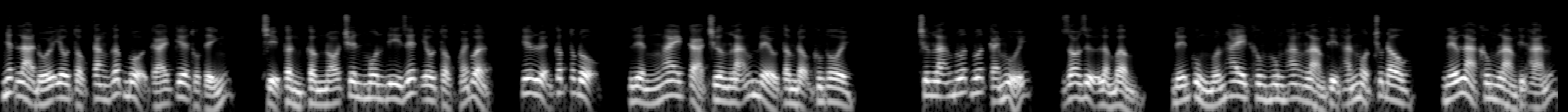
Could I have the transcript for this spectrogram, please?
nhất là đối yêu tộc tăng gấp bội cái kia thuộc tính, chỉ cần cầm nó chuyên môn đi giết yêu tộc quái vật, kia luyện cấp tốc độ, liền ngay cả Trương Lãng đều tâm động không thôi. Trương Lãng nuốt nuốt cái mũi, do dự lẩm bẩm, đến cùng muốn hay không hung hăng làm thịt hắn một chút đâu, nếu là không làm thịt hắn,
